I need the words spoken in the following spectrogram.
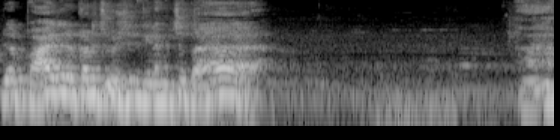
இதோ பாயத்தில் கழிச்சு வச்சுருக்கீங்க மிச்சத்தை? ஆஹா.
